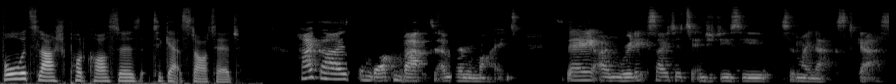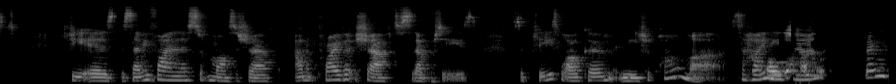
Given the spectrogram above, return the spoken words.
forward slash podcasters to get started. Hi, guys, and welcome back to Unlearn Mind. Today, I'm really excited to introduce you to my next guest. She is the semi finalist of MasterChef and a private chef to celebrities. So please welcome Nisha Parmar. So, hi, oh, Nisha. Wow. Thank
